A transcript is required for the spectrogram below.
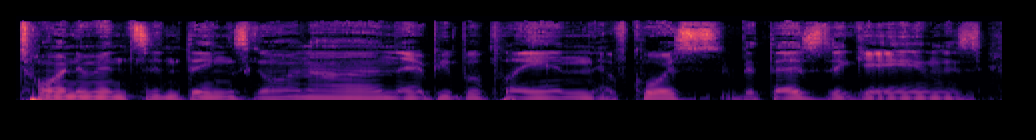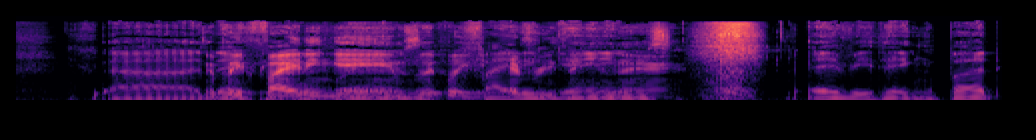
tournaments and things going on. There are people playing, of course, Bethesda games. Uh, they play fighting games. They play fighting games. Everything, but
